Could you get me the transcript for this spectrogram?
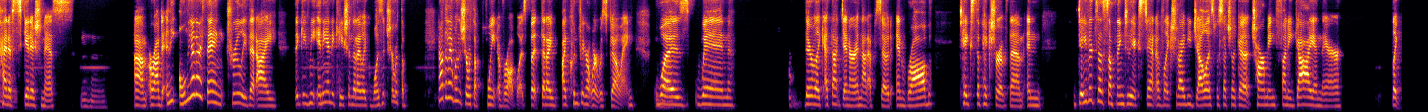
kind of skittishness Mhm. um around it. And the only other thing truly that I that gave me any indication that I like wasn't sure what the not that I wasn't sure what the point of Rob was, but that I I couldn't figure out where it was going Mhm. was when they're like at that dinner in that episode and Rob takes the picture of them. And David says something to the extent of like should I be jealous with such like a charming funny guy in there? Like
